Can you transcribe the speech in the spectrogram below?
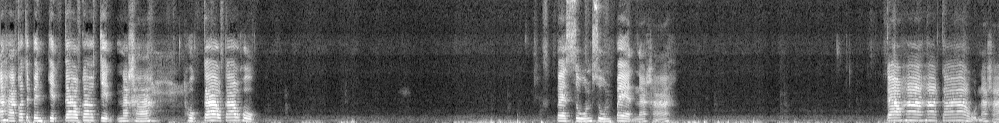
นะคะก็จะเป็น 7997 นะคะ 6996 8008 นะคะ 9559 นะคะ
